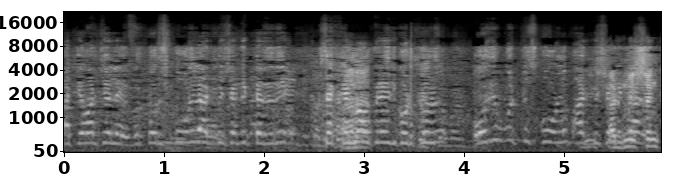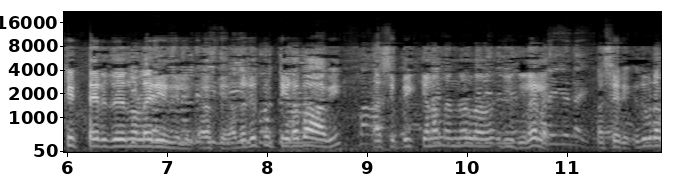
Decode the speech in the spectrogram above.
മറ്റേ വർഷല്ലേ ഇവർക്ക് ഒരു സ്കൂളിൽ അഡ്മിഷൻ കിട്ടരുത്. സെക്കൻഡ് വകുപ്പിൽ എഴുതി കൊടുക്ക്. ഒരു വിട്ട് സ്കൂളിലും അഡ്മിഷൻ അഡ്മിഷൻ കിട്ടരുത് എന്നുള്ള രീതിയിൽ ഓക്കെ അതൊരു കുട്ടിയുടെ ഭാവി നശിപ്പിക്കണം എന്നുള്ള രീതിയിലല്ലേ? ശരി. ഇതിവിടെ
